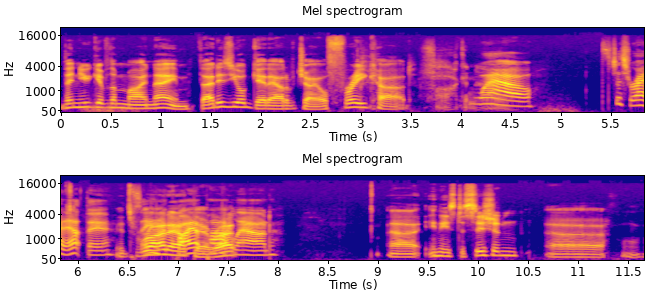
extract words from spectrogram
Then you give them my name. That is your get out of jail free card. Fucking hell. Wow. It's just right out there. It's Saying right the out quiet there, part right? loud. Uh, in his decision, uh, oh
